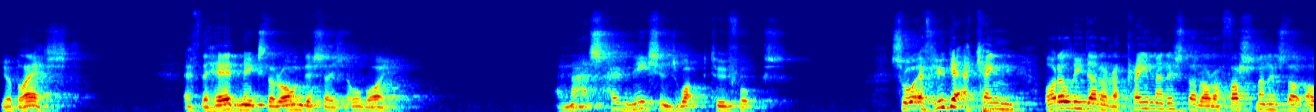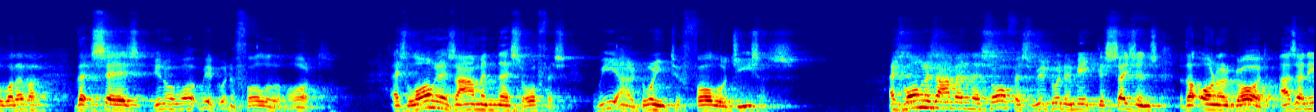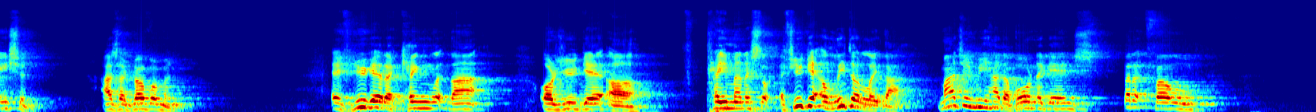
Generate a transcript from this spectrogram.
you're blessed. If the head makes the wrong decision, oh boy. And that's how nations work too, folks. So if you get a king or a leader or a prime minister or a first minister or whatever that says, you know what, we're going to follow the Lord. As long as I'm in this office, we are going to follow Jesus. As long as I'm in this office, we're going to make decisions that honour God as a nation, as a government. If you get a king like that, or you get a prime minister, if you get a leader like that, imagine we had a born again, spirit filled,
